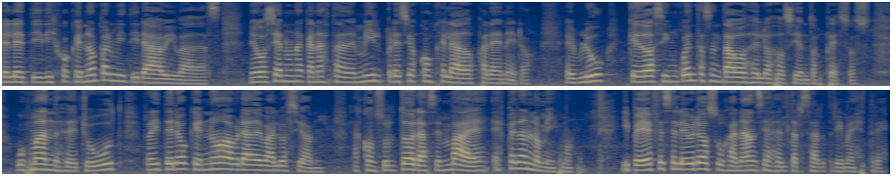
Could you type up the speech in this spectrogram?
Feletti dijo que no permitirá avivadas. Negocian una canasta de mil precios congelados para enero. El Blue quedó a 50 centavos de los 200 pesos. Guzmán desde Chubut reiteró que no habrá devaluación. Las consultoras en BAE esperan lo mismo. YPF celebró sus ganancias del tercer trimestre.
